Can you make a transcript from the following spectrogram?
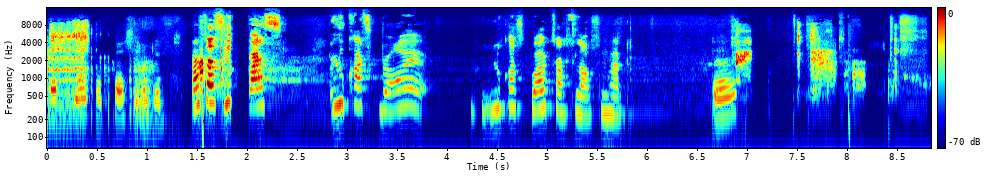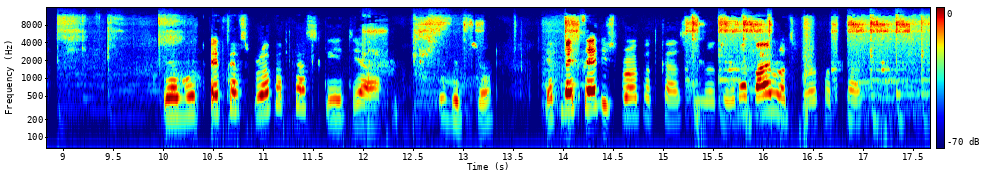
Was Brawl Podcast oder gibt's? Was ist das Lied, was Lukas Brawl, Lukas Brawl das laufen hat? Ja. Ja gut, Edgar's Brawl Podcast geht, ja. Den gibt's schon. Ja, vielleicht Sandy's Brawl Podcast oder so. Oder Byron's Brawl Podcast.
